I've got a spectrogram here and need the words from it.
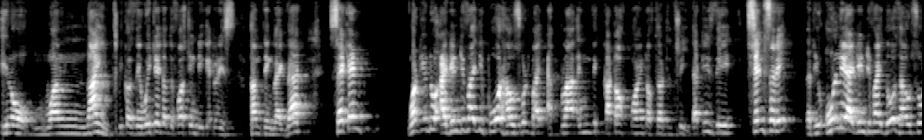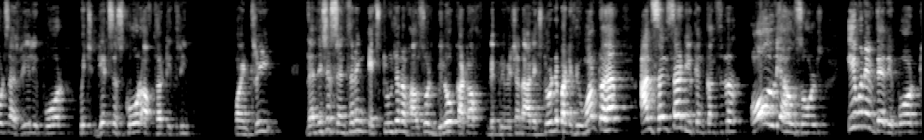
you know, one ninth because the weightage of the first indicator is something like that. Second, what you do, identify the poor household by applying the cutoff point of 33. That is the censoring that you only identify those households as really poor, which gets a score of 33.3 then this is censoring exclusion of households below cutoff deprivation are excluded. But if you want to have uncensored, you can consider all the households, even if they report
